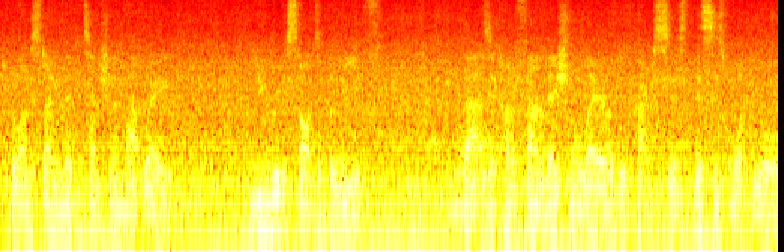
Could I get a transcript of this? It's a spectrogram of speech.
people understanding their potential in that way, you really start to believe that as a kind of foundational layer of your practices, this is what you're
